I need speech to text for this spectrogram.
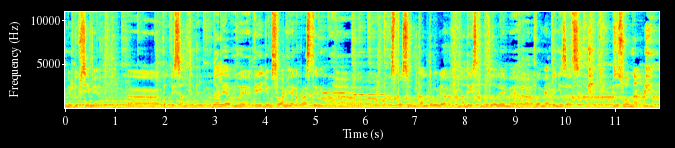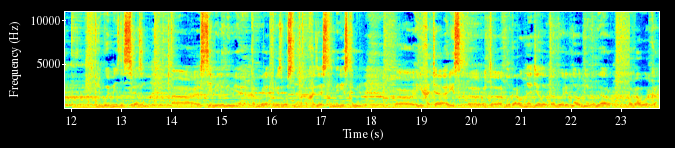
между всеми подписантами. Далее мы перейдем с вами к простым э, способам контроля над риском возглавляемой э, вами организации. Безусловно, любой бизнес связан э, с теми или иными, как говорят, производственно-хозяйственными рисками. И хотя риск – это благородное дело, как говорит народная поговорка,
